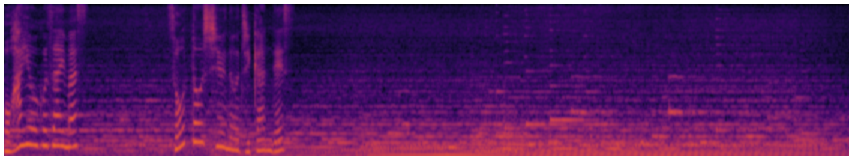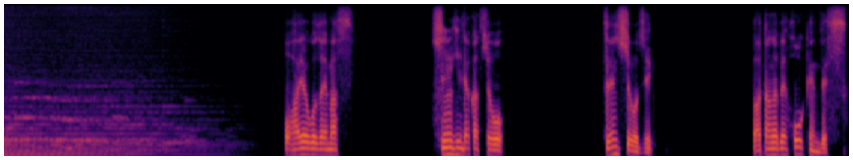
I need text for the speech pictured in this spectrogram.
おはようございます。総統集の時間です。おはようございます。新日高町善勝寺渡辺宝剣です。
